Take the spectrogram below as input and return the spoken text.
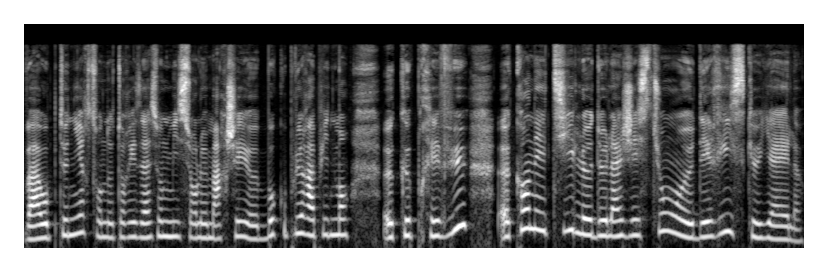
va obtenir son autorisation de mise sur le marché beaucoup plus rapidement que prévu. Qu'en est-il de la gestion des risque, Yael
